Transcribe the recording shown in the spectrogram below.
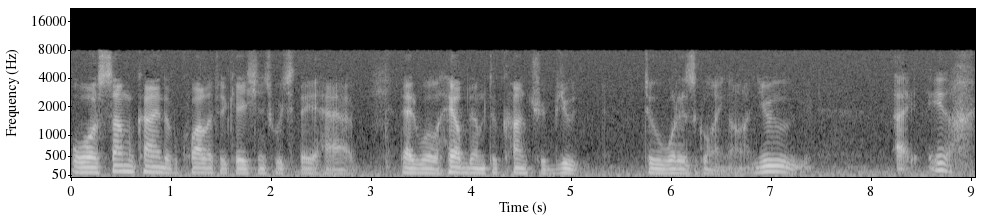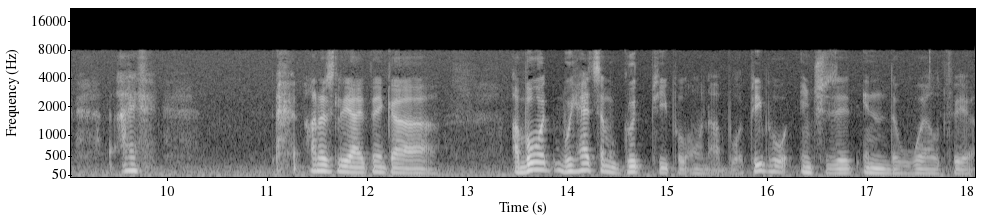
or some kind of qualifications which they have that will help them to contribute to what is going on. You I, you know, I honestly I think uh, we had some good people on our board, people who were interested in the welfare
